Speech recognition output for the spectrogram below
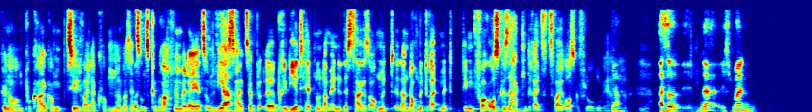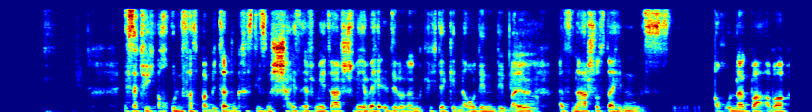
Genau, im Pokal kommen, zählt weiterkommen. Ne? Was hätte es uns gebracht, wenn wir da jetzt irgendwie die Ja. erste Halbzeit äh, brilliert hätten und am Ende des Tages auch mit, dann doch mit, drei, mit dem vorausgesagten 3 zu 2 rausgeflogen wären. Ja. Ja. Also, ne, ich meine, ist natürlich auch unfassbar bitter. Du kriegst diesen scheiß Elfmeter, schwer behält den und dann kriegt er genau den, den Ball Ja. als Nachschuss dahin. Ist auch undankbar, aber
